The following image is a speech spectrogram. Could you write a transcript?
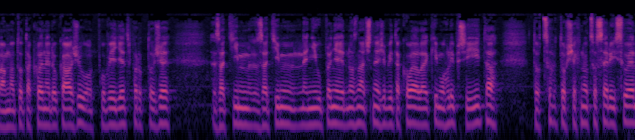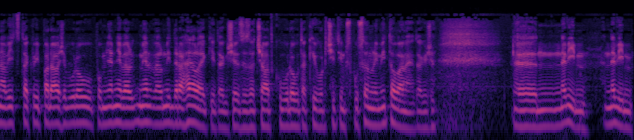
vám na to takhle nedokážu odpovědět, protože zatím, zatím není úplně jednoznačné, že by takové léky mohly přijít a to, co, to všechno, co se rýsuje navíc, tak vypadá, že budou poměrně velmi, velmi drahé léky, takže ze začátku budou taky určitým způsobem limitované, takže e, nevím, nevím.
